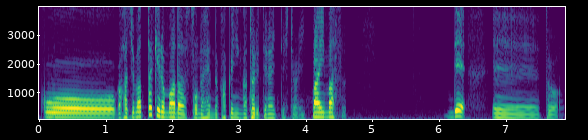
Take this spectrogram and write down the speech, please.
校が始まったけどまだその辺の確認が取れてないって人がいっぱいいます。で、えーと、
